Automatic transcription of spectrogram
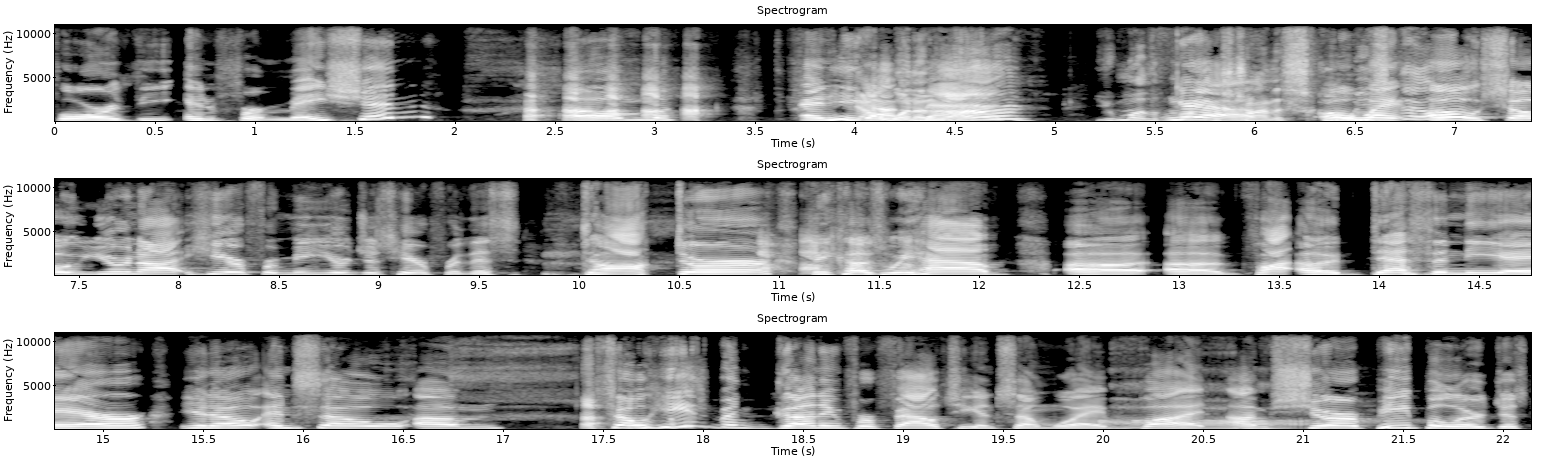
for the information. Um, and he Y'all got mad. Learn? You motherfuckers yeah. trying to school Oh wait, oh, so you're not here for me. You're just here for this doctor because we have uh, a, a death in the air, you know. And so, um, so he's been gunning for Fauci in some way, but I'm sure people are just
